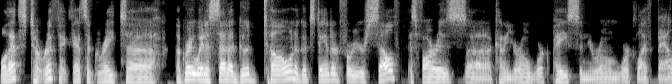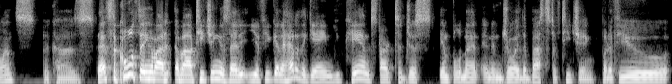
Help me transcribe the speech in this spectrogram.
Well, that's terrific. That's a great uh, a great way to set a good tone, a good standard for yourself as far as uh, kind of your own work pace and your own work life balance. Because that's the cool thing about about teaching is that if you get ahead of the game, you can start to just implement and enjoy the best of teaching. But if you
